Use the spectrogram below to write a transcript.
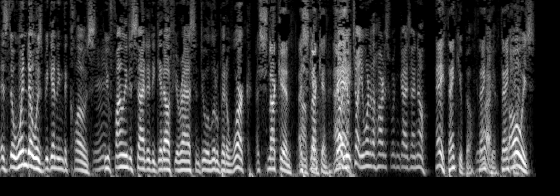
as the window was beginning to close, mm. you finally decided to get off your ass and do a little bit of work. I snuck in. I Okay. snuck in. Joe, I- you, Joe, you're one of the hardest working guys I know. hey, thank you, Bill. Thank are. you. Thank You're you. Always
